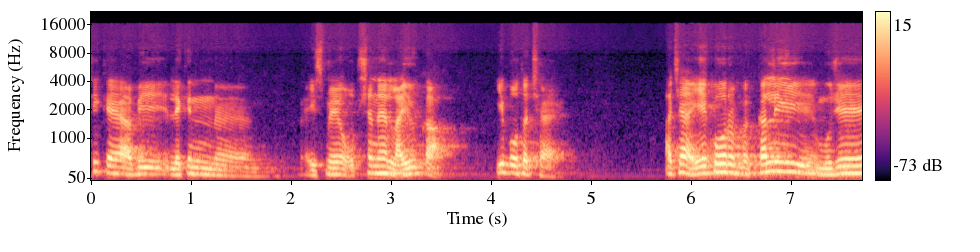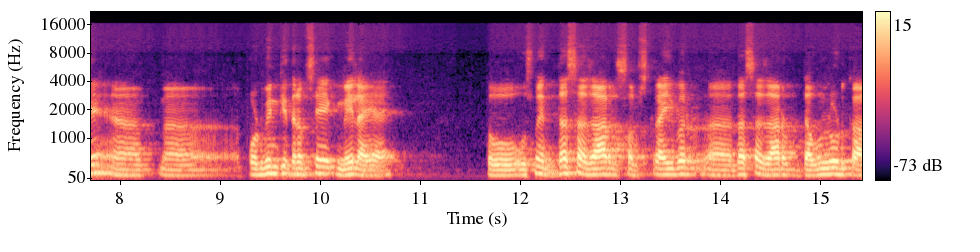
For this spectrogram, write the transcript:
ठीक है, अभी लेकिन इसमें ऑप्शन है लाइव का। ये बहुत अच्छा है। अच्छा एक और, कल ही मुझे पोडविन की तरफ़ से एक मेल आया है। तो उसमें दस हज़ार सब्सक्राइबर दस हज़ार डाउनलोड का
